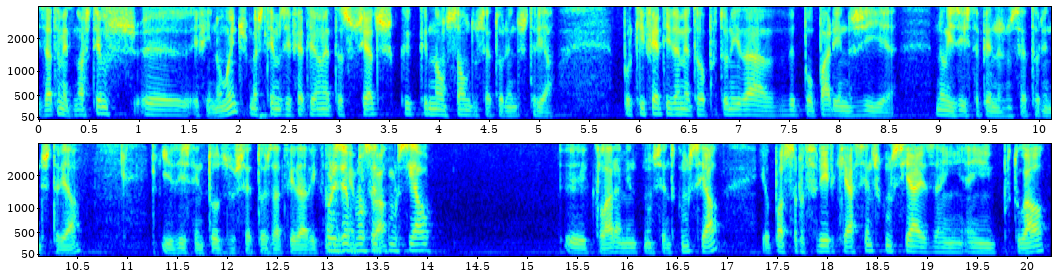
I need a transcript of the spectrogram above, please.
Exatamente, nós temos, eh, enfim, não muitos, mas temos efetivamente associados que, que não são do setor industrial. Porque efetivamente a oportunidade de poupar energia não existe apenas no setor industrial, existe em todos os setores da atividade económica. Por exemplo, num centro comercial? Eh, claramente num centro comercial. Eu posso referir que há centros comerciais em, em Portugal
